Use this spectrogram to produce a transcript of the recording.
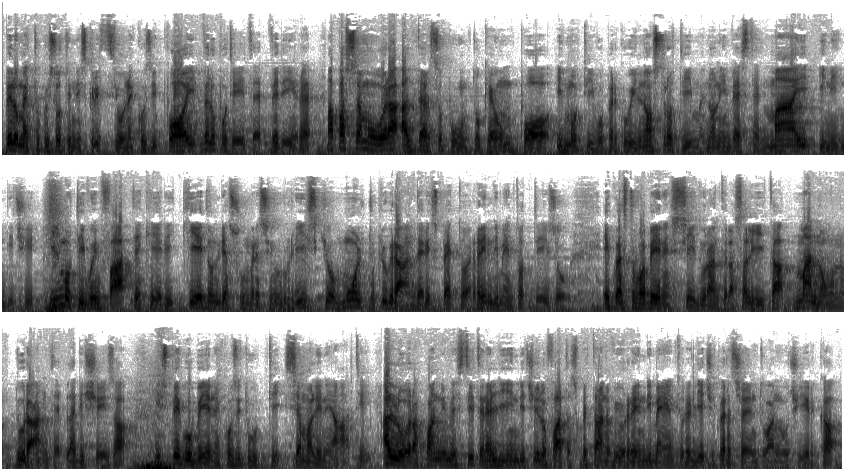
ve lo metto qui sotto in descrizione così poi ve lo potete vedere. Ma passiamo ora al terzo punto che è un po' il motivo per cui il nostro team non investe mai in indici. Il motivo infatti è che richiedono di assumersi un rischio molto più grande rispetto al rendimento atteso e questo va bene sì durante la salita ma non durante la discesa. Mi spiego bene così tutti siamo allineati. Allora, quando investite negli indici lo fate aspettandovi un rendimento del 10% annuo circa.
